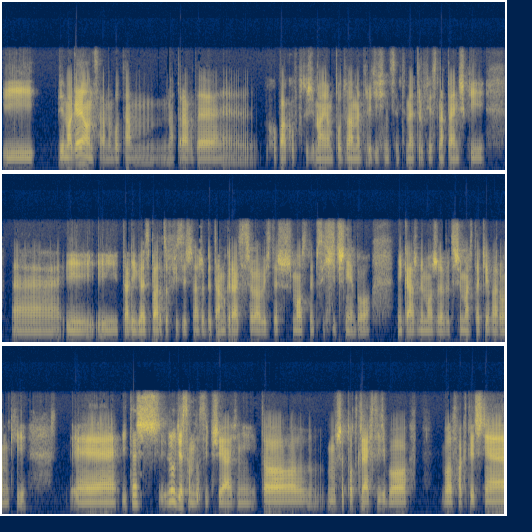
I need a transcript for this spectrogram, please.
i wymagająca, no bo tam naprawdę chłopaków, którzy mają po 2 metry 10 centymetrów jest na pęczki e, i, i ta liga jest bardzo fizyczna, żeby tam grać trzeba być też mocny psychicznie, bo nie każdy może wytrzymać takie warunki. E, I też ludzie są dosyć przyjaźni. To muszę podkreślić, bo, bo faktycznie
